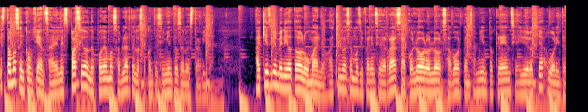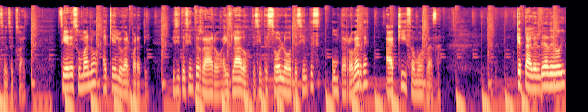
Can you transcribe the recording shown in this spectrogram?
Estamos en confianza, el espacio donde podemos hablar de los acontecimientos de nuestra vida. Aquí es bienvenido todo lo humano, aquí no hacemos diferencia de raza, color, olor, sabor, pensamiento, creencia, ideología u orientación sexual. Si eres humano, aquí hay lugar para ti. Y si te sientes raro, aislado, te sientes solo o te sientes un perro verde, aquí somos raza. ¿Qué tal el día de hoy?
